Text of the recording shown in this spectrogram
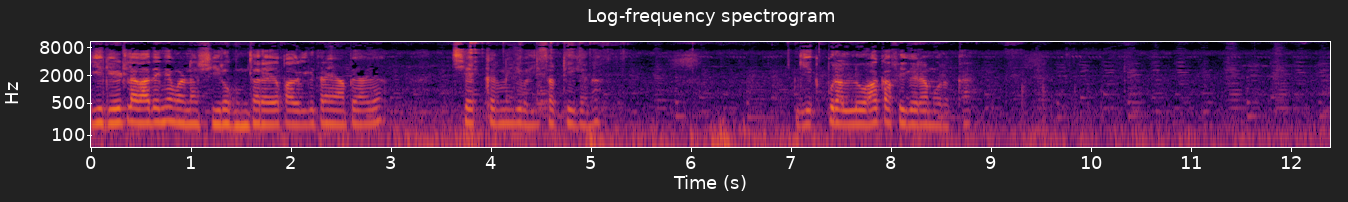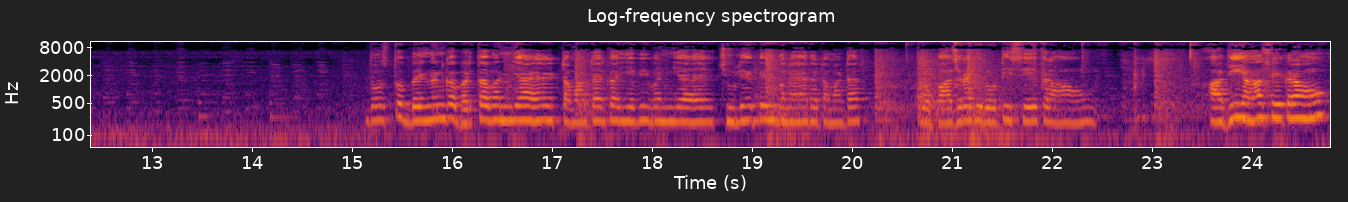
ये गेट लगा देंगे, वरना शीरो घूमता रहेगा, पागल की तरह यहाँ पे आएगा। चेक करने की भाई सब ठीक है ना? ये पूरा लोहा काफ़ी गर्म हो रखा है। दोस्तों, बैंगन का भरता बन गया है, टमाटर का ये भी बन गया है, चूल्हे पे ही बनाया था टमाटर। और बाजरा की रोटी सेक रहा हूँ। आधी यहाँ सेक रहा हूँ।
